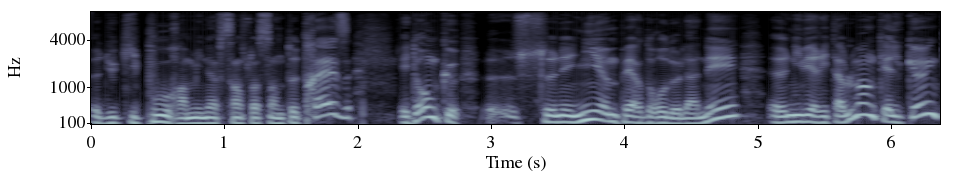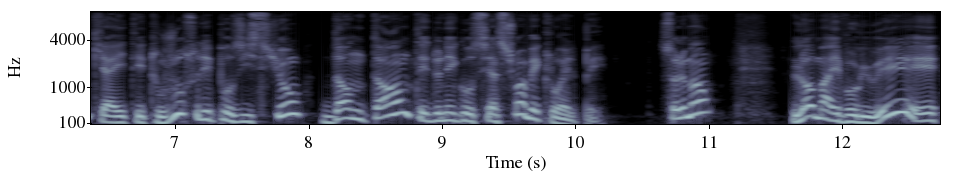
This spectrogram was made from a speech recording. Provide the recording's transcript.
du Kippour en 1973, et donc euh, ce n'est ni un perdreau de l'année, euh, ni véritablement quelqu'un qui a été toujours sur des positions d'entente et de négociation avec l'OLP. Seulement, l'homme a évolué et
